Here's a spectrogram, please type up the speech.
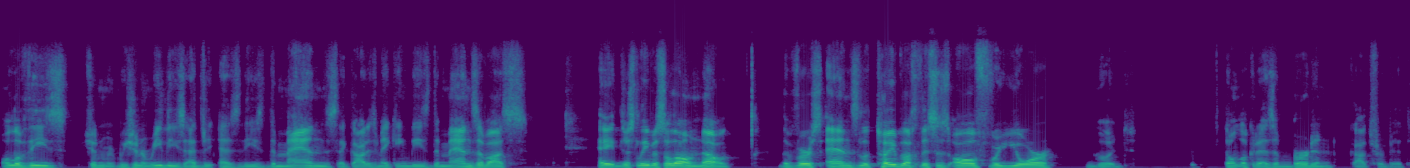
All of these shouldn't we shouldn't read these as, as these demands that God is making these demands of us. Hey, just leave us alone. No, the verse ends, this is all for your good. Don't look at it as a burden, God forbid.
